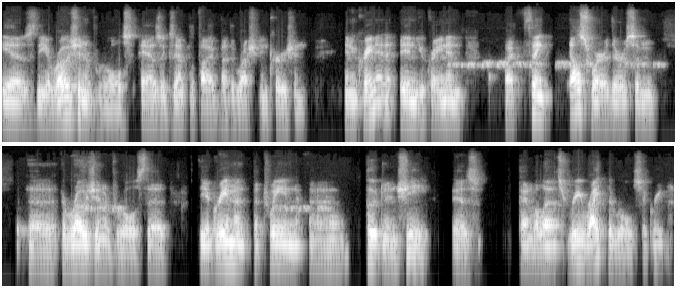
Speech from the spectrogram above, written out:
is the erosion of rules as exemplified by the Russian incursion in Ukraine, and in Ukraine. And I think elsewhere, there is some uh, erosion of rules. The, the agreement between uh, Putin and Xi is kind of a let's rewrite the rules agreement.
